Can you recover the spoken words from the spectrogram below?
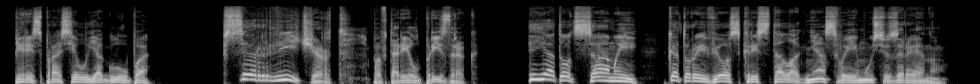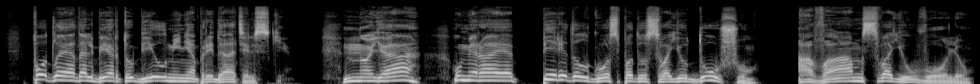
— переспросил я глупо. «Сэр Ричард», — повторил призрак. «Я тот самый, который вез кристалл огня своему сюзерену. Подлый Адальберт убил меня предательски. Но я, умирая, передал Господу свою душу, а вам свою волю».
